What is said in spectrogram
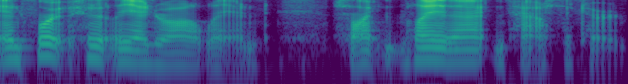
Unfortunately, I draw a land, so I can play that and pass the turn.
